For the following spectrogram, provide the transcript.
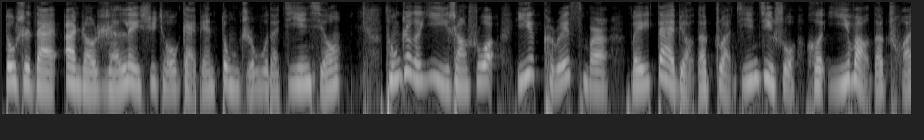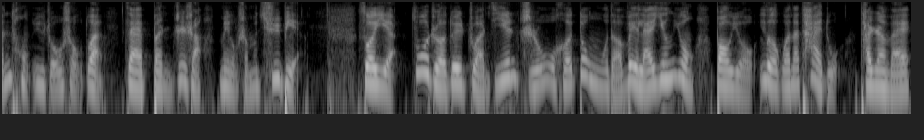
都是在按照人类需求改变动植物的基因型。从这个意义上说，以 CRISPR 为代表的转基因技术和以往的传统育种手段在本质上没有什么区别。所以，作者对转基因植物和动物的未来应用抱有乐观的态度。他认为，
